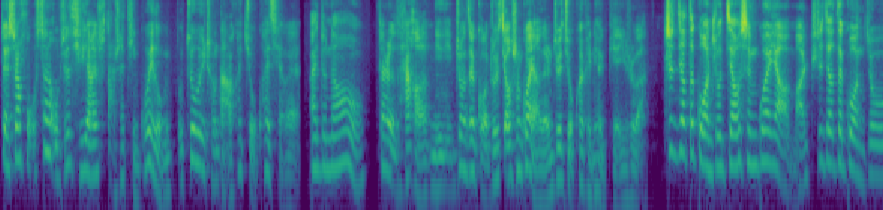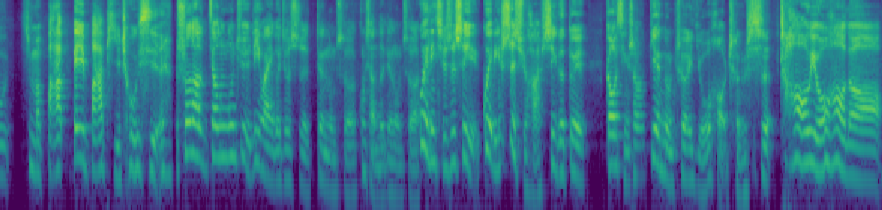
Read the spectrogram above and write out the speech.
对，虽然虽然我觉得其实杨是打车挺贵的，我们最后一程打了快九块钱哎。I don't know，但是还好，你你这种在广州娇生惯养的人，觉得九块肯定很便宜是吧？这叫在广州娇生惯养吗？这叫在广州什么扒被扒皮抽血？说到交通工具，另外一个就是电动车，共享的电动车。桂林其实是桂林市区哈，是一个对高情商电动车友好城市，超友好的哦。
